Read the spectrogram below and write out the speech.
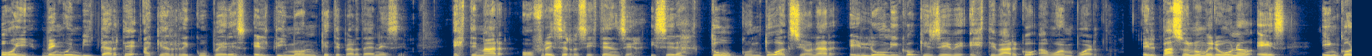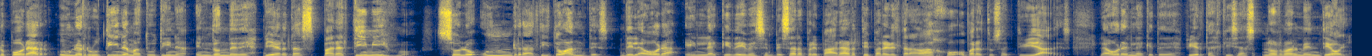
Hoy vengo a invitarte a que recuperes el timón que te pertenece. Este mar ofrece resistencia y serás tú, con tu accionar, el único que lleve este barco a buen puerto. El paso número uno es incorporar una rutina matutina en donde despiertas para ti mismo, solo un ratito antes de la hora en la que debes empezar a prepararte para el trabajo o para tus actividades, la hora en la que te despiertas quizás normalmente hoy.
